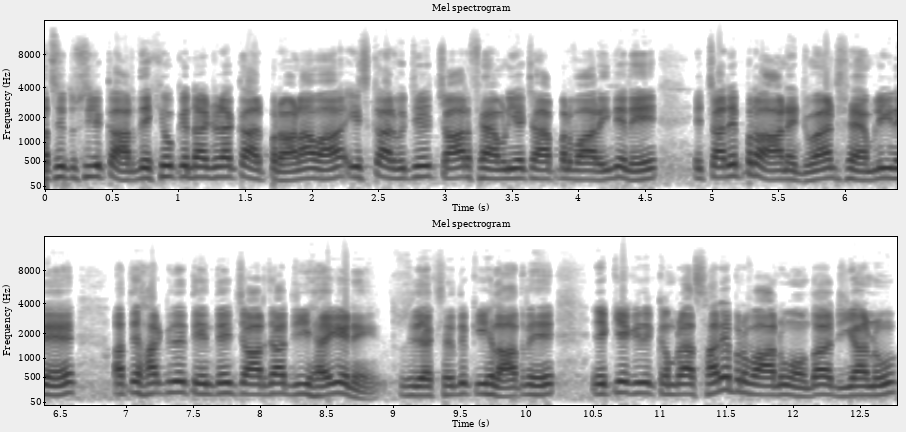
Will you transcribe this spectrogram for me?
ਅਸੀਂ ਤੁਸੀਂ ਜੇ ਘਰ ਦੇਖਿਓ ਕਿੰਨਾ ਜਿਹੜਾ ਘਰ ਪੁਰਾਣਾ ਵਾ, ਇਸ ਘਰ ਵਿੱਚ ਚਾਰ ਫੈਮਲੀਆਂ, ਚਾਰ ਪਰਿਵਾਰ ਰਹਿੰਦੇ ਨੇ। ਇਹ ਚਾਰੇ ਭਰਾ ਨੇ, ਜੁਆਇੰਟ ਫੈਮਿਲੀ ਨੇ ਅਤੇ ਹਰ ਕਿਸੇ ਦੇ ਤਿੰਨ ਤਿੰਨ ਚਾਰ ਚਾਰ ਜੀ ਹੈਗੇ ਨੇ। ਤੁਸੀਂ ਦੇਖ ਸਕਦੇ ਹੋ ਕੀ ਹਾਲਾਤ ਨੇ। ਇੱਕ ਇੱਕ ਕਮਰਾ ਸਾਰੇ ਪਰਿਵਾਰ ਨੂੰ ਆਉਂਦਾ, ਜੀਆਂ ਨੂੰ।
